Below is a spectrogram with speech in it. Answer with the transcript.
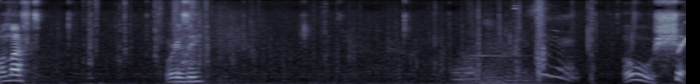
One left. Where is he? Oh shit.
